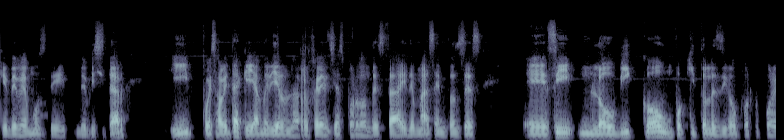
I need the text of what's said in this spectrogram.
debemos de, visitar. Y pues ahorita que ya me dieron las referencias por dónde está y demás, entonces eh, sí, lo ubico un poquito, les digo, por, por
